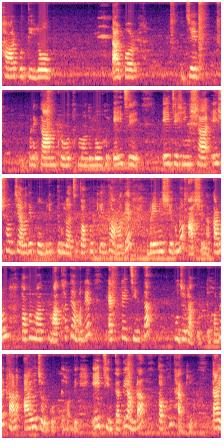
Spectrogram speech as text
খাওয়ার প্রতি লোভ, তারপর যে মানে কাম, ক্রোধ, মদ, লোভ, এই যে এই যে হিংসা, এই সব যে আমাদের প্রবৃত্তিগুলো আছে, তখন কিন্তু আমাদের ব্রেনে সেগুলো আসে না। কারণ তখন মাথাতে আমাদের একটাই চিন্তা পুজোটা করতে হবে, তার আয়োজন করতে হবে। এই চিন্তাতে আমরা তখন থাকি। তাই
